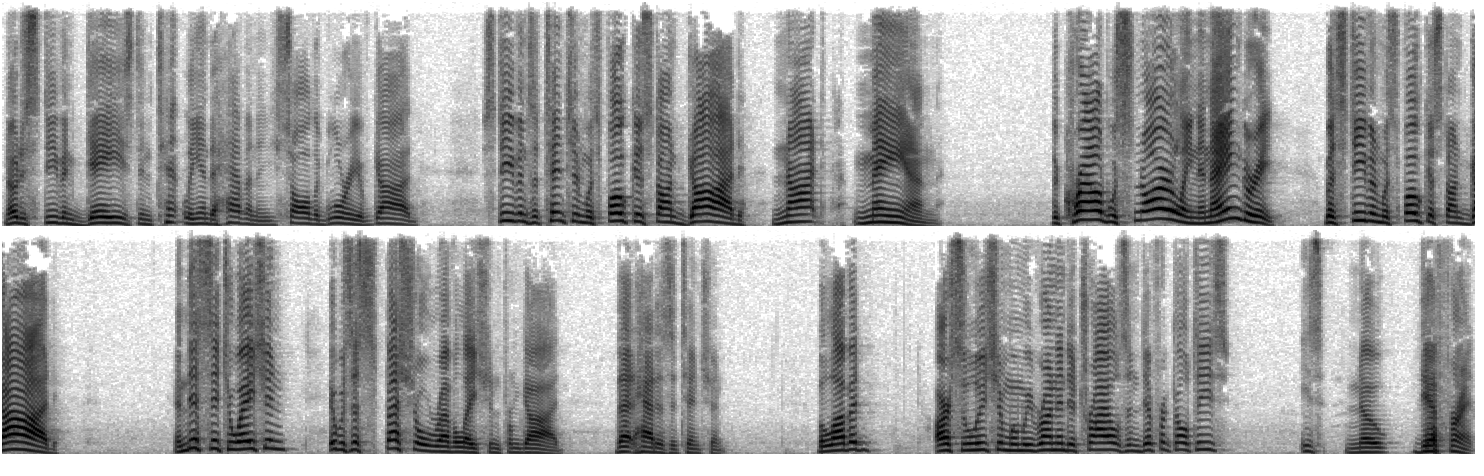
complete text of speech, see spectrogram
Notice Stephen gazed intently into heaven and he saw the glory of God. Stephen's attention was focused on God, not man. The crowd was snarling and angry, but Stephen was focused on God. In this situation, it was a special revelation from God that had his attention. Beloved, our solution when we run into trials and difficulties is no different.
